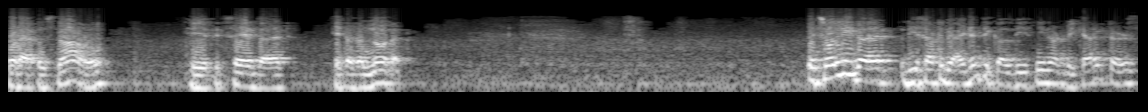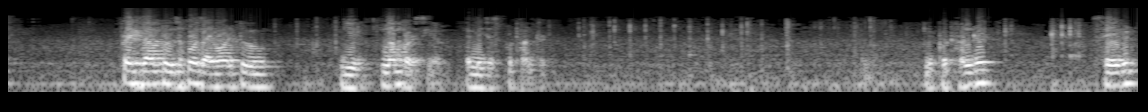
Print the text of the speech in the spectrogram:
What happens now is it says that it doesn't know that. It's only that these have to be identical, these need not be characters. For example, suppose I want to give numbers here. Let me just put 100. Me put 100, save it,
